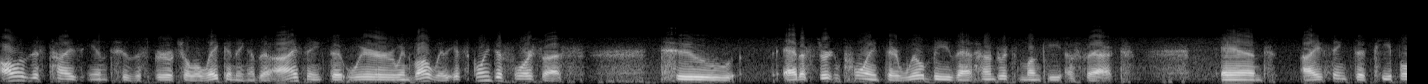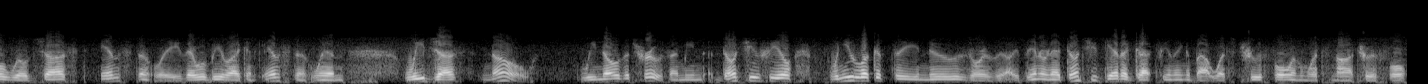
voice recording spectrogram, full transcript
all of this ties into the spiritual awakening that I think that we're involved with. It's going to force us to, at a certain point, there will be that hundredth monkey effect. And I think that people will just instantly, there will be like an instant when we just know. We know the truth. I mean, don't you feel, when you look at the news or the, the internet, don't you get a gut feeling about what's truthful and what's not truthful?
